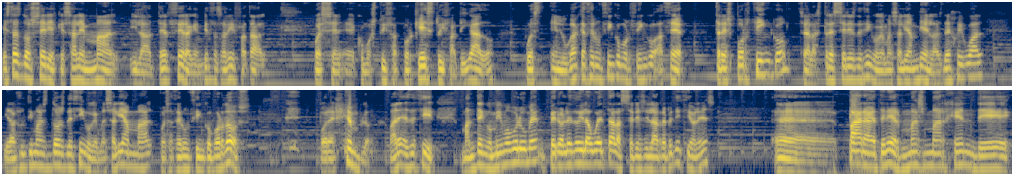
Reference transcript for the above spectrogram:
Estas dos series que salen mal y la tercera que empieza a salir fatal, pues eh, como estoy, ¿por qué estoy fatigado? Pues en lugar que hacer un 5x5, hacer 3x5, o sea, las tres series de 5 que me salían bien las dejo igual, y las últimas dos de 5 que me salían mal, pues hacer un 5x2 por ejemplo, ¿vale? Es decir, mantengo el mismo volumen, pero le doy la vuelta a las series y las repeticiones eh, para tener más margen de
